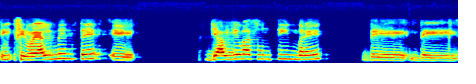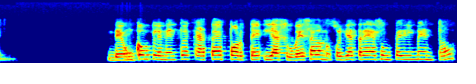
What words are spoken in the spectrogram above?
¿sí? Si realmente eh, ya llevas un timbre de, de, de un complemento de carta de porte y a su vez a lo mejor ya traes un pedimento,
